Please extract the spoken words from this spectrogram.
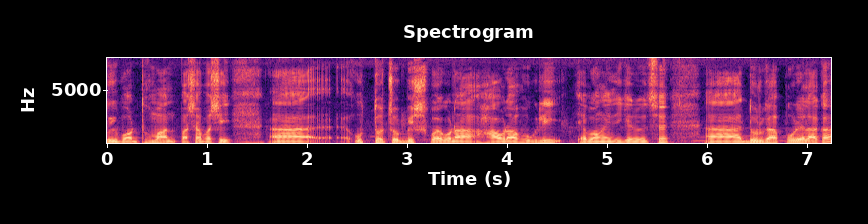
দুই বর্ধমান, পাশাপাশি উত্তর চব্বিশ পরগনা, হাওড়া, হুগলি এবং এদিকে রয়েছে দুর্গাপুর এলাকা।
